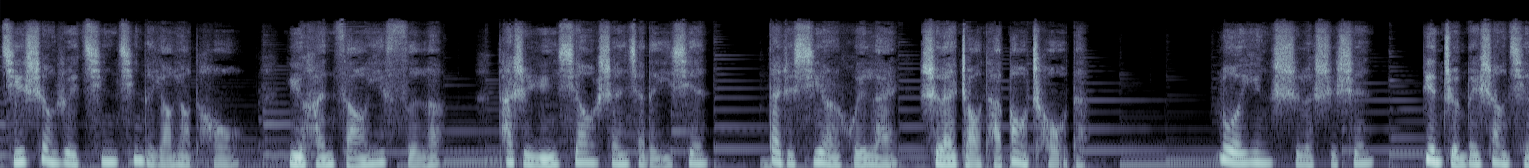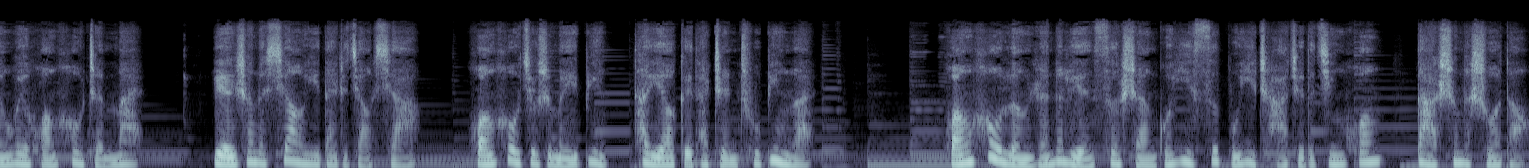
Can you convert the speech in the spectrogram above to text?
齐盛瑞轻轻的摇摇头，雨涵早已死了。他是云霄山下的一仙，带着希儿回来是来找他报仇的。落英失了尸身，便准备上前为皇后诊脉，脸上的笑意带着狡黠。皇后就是没病，他也要给她诊出病来。皇后冷然的脸色闪过一丝不易察觉的惊慌，大声的说道：“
